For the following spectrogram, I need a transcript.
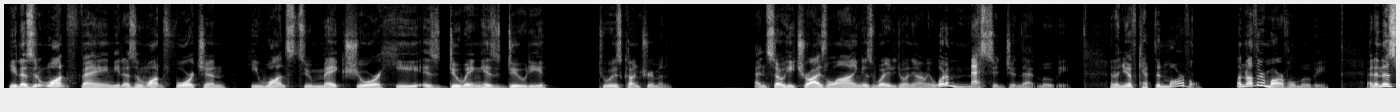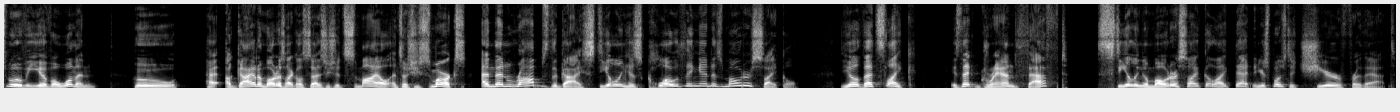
He doesn't want fame. He doesn't want fortune. He wants to make sure he is doing his duty to his countrymen. And so he tries lying his way to join the army. What a message in that movie. And then you have Captain Marvel, another Marvel movie. And in this movie, you have a woman who a guy on a motorcycle says you should smile. And so she smirks and then robs the guy, stealing his clothing and his motorcycle. Yo, that's like, is that grand theft? Stealing a motorcycle like that? And you're supposed to cheer for that.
